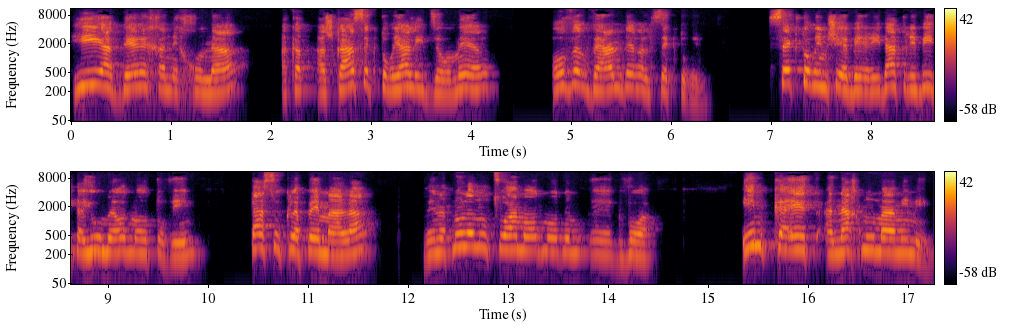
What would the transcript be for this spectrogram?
היא הדרך הנכונה, השקעה סקטוריאלית זה אומר over ו under על סקטורים. סקטורים שבירידת ריבית היו מאוד מאוד טובים, טסו כלפי מעלה ונתנו לנו תשואה מאוד מאוד אה, גבוהה. אם כעת אנחנו מאמינים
